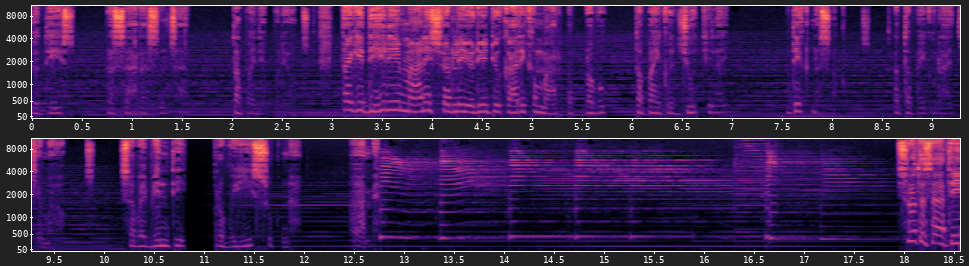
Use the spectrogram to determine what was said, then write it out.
यो देश र सारा संसार तपाईँले पुर्याउँछ ताकि धेरै मानिसहरूले यो रेडियो कार्यक्रम मार्फत प्रभु तपाईँको ज्योतिलाई देख्न सक्नुहोस् र तपाईँको राज्यमा आउनुहोस्। सबै बिन्ती प्रभु यी सुक्न आमेन। श्रोत साथी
